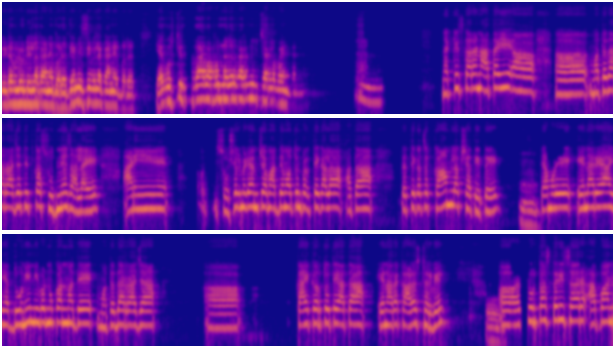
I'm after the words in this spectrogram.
पीडब्ल्यूडी ला का नाही भरत एमएससीबी ला का नाही भरत या गोष्टीचा जाब आपण नगरकरांनी विचारला पाहिजे त्यांना. नक्कीच कारण आताही मतदार राजा तितका सुज्ञ झालाय आणि सोशल मीडियाच्या माध्यमातून प्रत्येकाला आता प्रत्येकाचं काम लक्षात येतंय. त्यामुळे येणाऱ्या या दोन्ही निवडणुकांमध्ये मतदार राजा काय करतो ते आता येणारा काळच ठरवेल. हो. तुर्तास तरी सर आपण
